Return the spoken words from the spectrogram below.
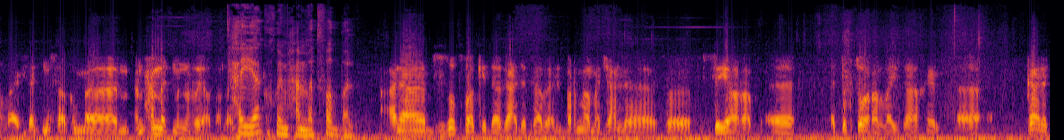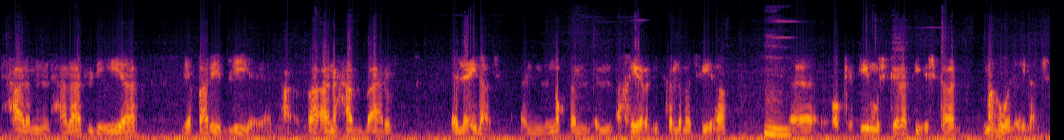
الله يسعد مساكم. أه، محمد من الرياض حياك أخوي محمد تفضل. أنا بصدفة كذا قاعد أتابع البرنامج على في السيارة. أه، الدكتوره الله يجزاها خير كانت حالة من الحالات اللي هي لقريب لي يعني. فأنا حاب أعرف العلاج النقطة الأخيرة اللي تكلمت فيها. آه، أوكي في مشكلة في إشكال. ما هو العلاج؟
